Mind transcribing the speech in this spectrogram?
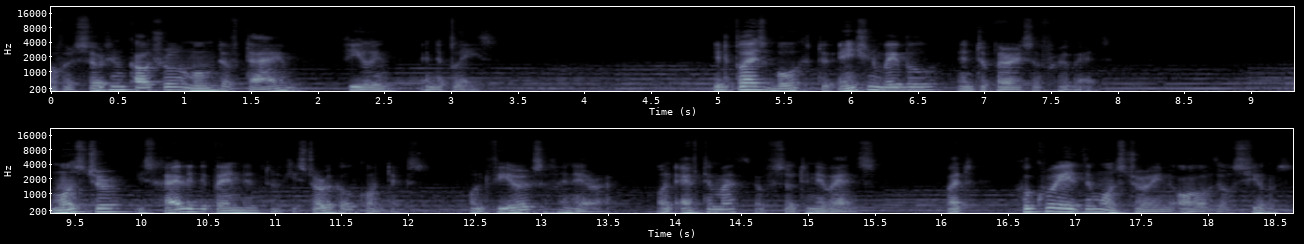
of a certain cultural moment of time, feeling, and a place. It applies both to ancient Babel and to Paris of Rivette. Monster is highly dependent on historical context, on fears of an era, on aftermath of certain events, but who created the monster in all of those films?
